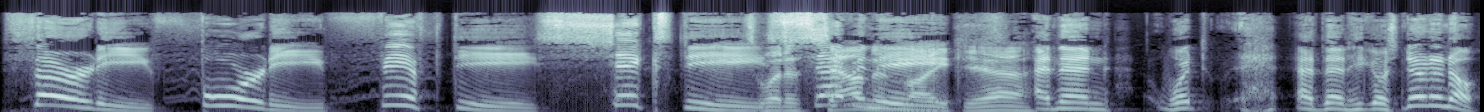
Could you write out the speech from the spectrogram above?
30 40 50 60 That's what it sounded 70. like, yeah. and then what? And then he goes, no, no, no,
